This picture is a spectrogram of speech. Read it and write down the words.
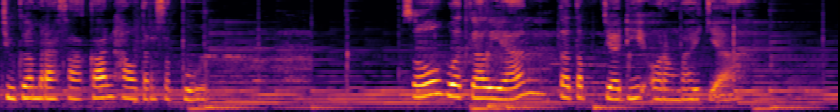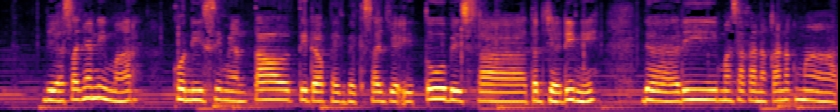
juga merasakan hal tersebut. So, buat kalian tetap jadi orang baik ya. Biasanya nih Mar, kondisi mental tidak baik-baik saja itu bisa terjadi nih dari masa kanak-kanak Mar.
